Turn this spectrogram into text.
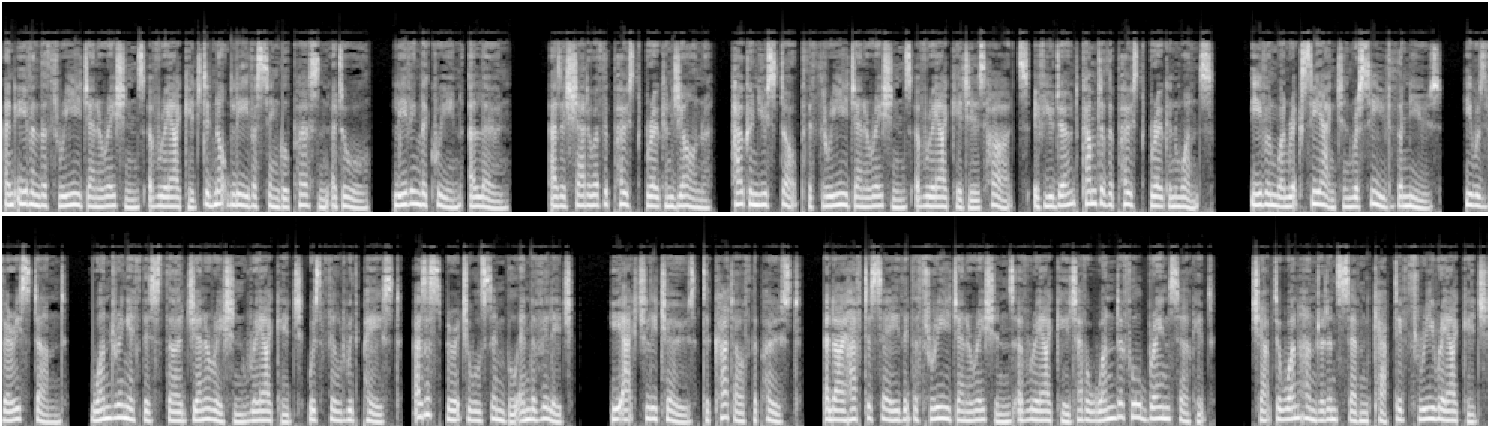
and even the three generations of Raikage did not leave a single person at all, leaving the queen alone. As a shadow of the post-broken genre, how can you stop the three generations of Raikage's hearts if you don't come to the post-broken once? Even when Rick Xiangchen received the news, he was very stunned, wondering if this third-generation Raikage was filled with paste. As a spiritual symbol in the village, he actually chose to cut off the post, and I have to say that the three generations of Raikage have a wonderful brain circuit. Chapter 107 Captive 3 Raikage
